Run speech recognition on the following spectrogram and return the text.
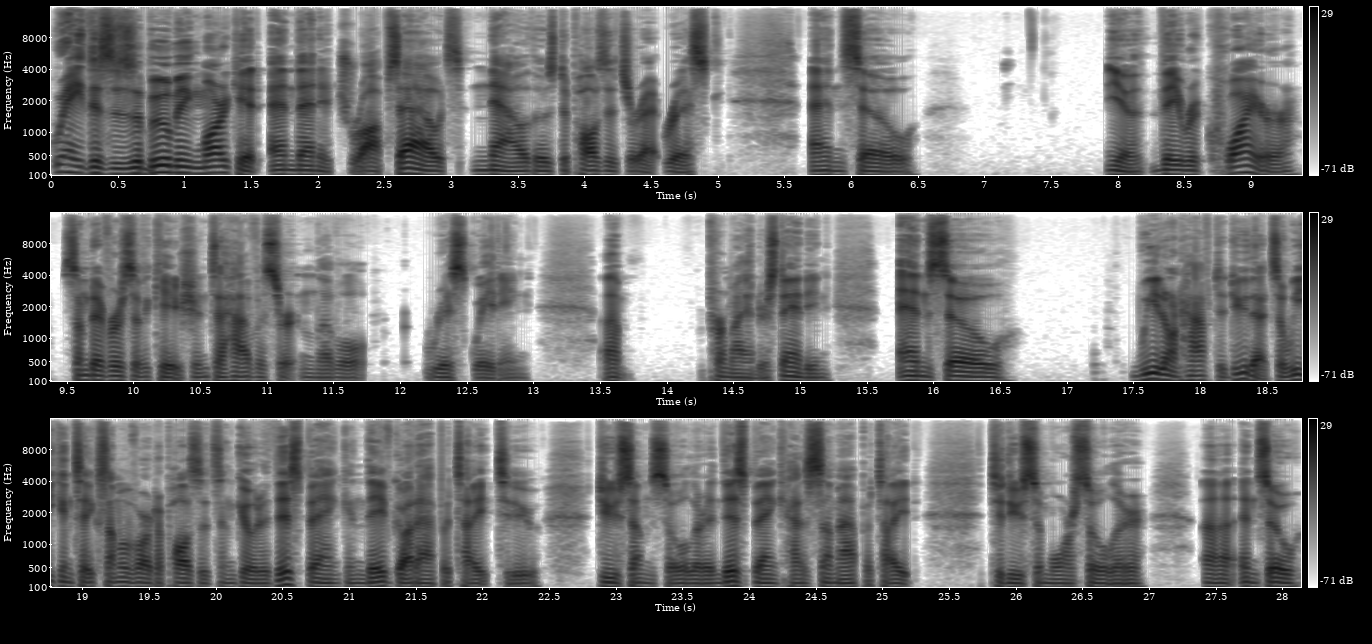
great, this is a booming market, and then it drops out. Now those deposits are at risk, and so you know they require some diversification to have a certain level risk weighting, um, per my understanding, and so we don't have to do that. So we can take some of our deposits and go to this bank, and they've got appetite to do some solar, and this bank has some appetite to do some more solar. Uh, and so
